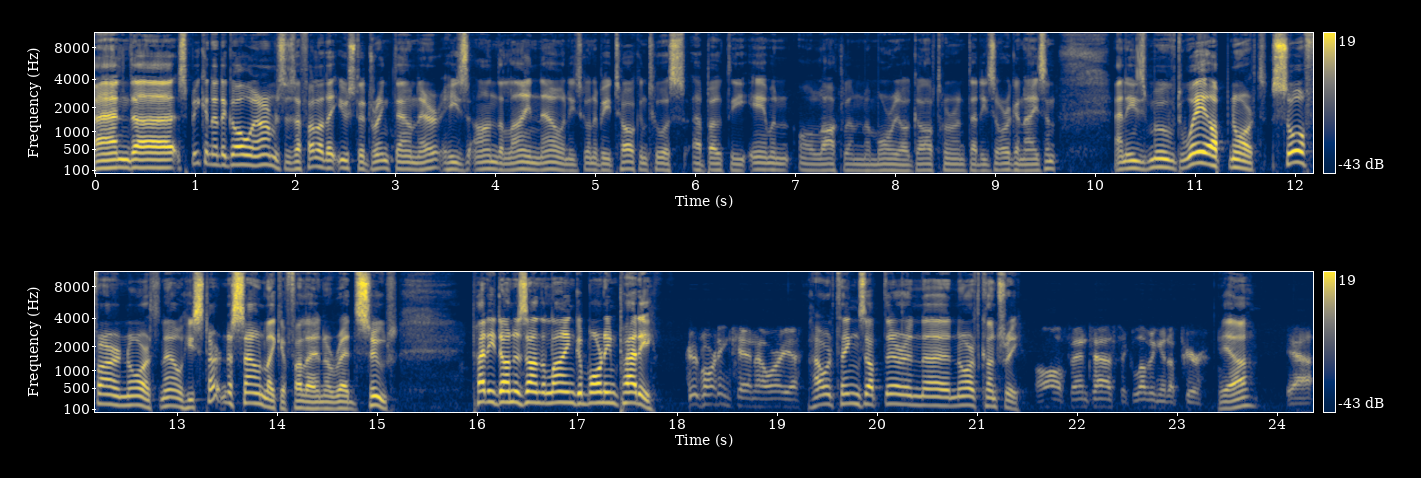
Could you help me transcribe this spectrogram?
And uh, speaking of the Galway Arms, there's a fellow that used to drink down there. He's on the line now, and he's going to be talking to us about the Eamon O'Loughlin Memorial Golf Tournament that he's organising. And he's moved way up north, so far north now. He's starting to sound like a fella in a red suit. Paddy Dunn is on the line. Good morning, Paddy. Good morning, Ken. How are you? How are things up there in uh, North Country? Oh, fantastic. Loving it up here. Yeah? Yeah,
